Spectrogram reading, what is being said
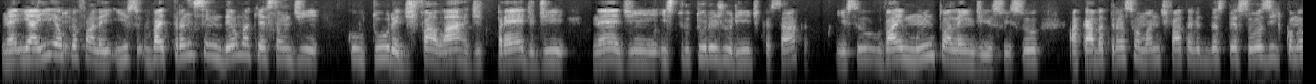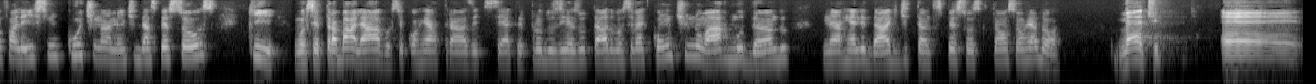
Né? E aí é o que eu falei, isso vai transcender uma questão de cultura, de falar, de prédio, de, né, de estrutura jurídica, saca? Isso vai muito além disso. Isso acaba transformando de fato a vida das pessoas e, como eu falei, isso incute na mente das pessoas que você trabalhar, você correr atrás, etc., produzir resultado, você vai continuar mudando né, a realidade de tantas pessoas que estão ao seu redor. Matt, é,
